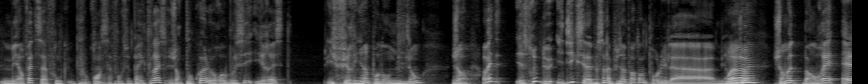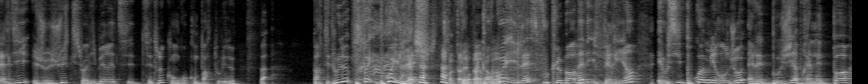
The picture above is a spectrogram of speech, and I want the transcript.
mais en fait, ça pour moi, ça fonctionne pas avec tout le reste. Genre, pourquoi le roi bossé, il reste, il fait rien pendant 1000 ans Genre, en fait, il y a ce truc de. Il dit que c'est la personne la plus importante pour lui, la ouais, ouais. Je suis en mode, bah en vrai, elle, elle dit, je veux juste qu'il soit libéré de ces, de ces trucs, qu'en gros, qu'on parte tous les deux. Bah, partez tous les deux. Pourquoi, pourquoi il lèche Totalement. Pourquoi il laisse foutre le bordel, il fait rien Et aussi, pourquoi Miranjo, elle aide Boji, après elle l'aide pas,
